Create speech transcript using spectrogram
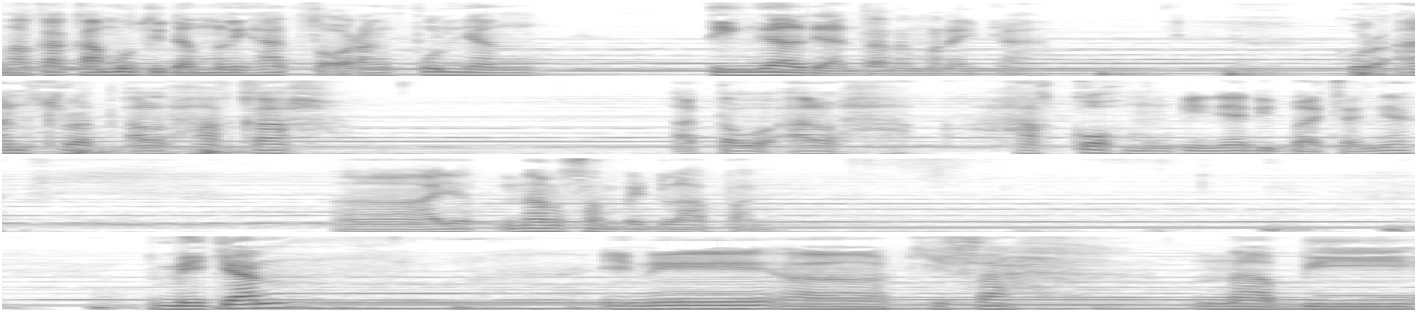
Maka kamu tidak melihat seorang pun yang tinggal di antara mereka. Quran surat Al-Haqqah atau Al-Haqqah mungkinnya dibacanya uh, ayat 6 sampai 8. Demikian ini uh, kisah Nabi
